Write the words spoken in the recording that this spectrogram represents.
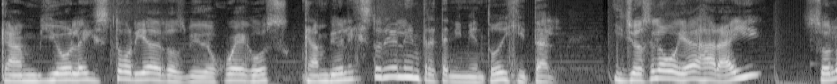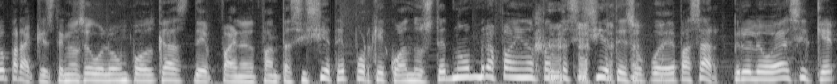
cambió la historia de los videojuegos, cambió la historia del entretenimiento digital. Y yo se lo voy a dejar ahí solo para que este no se vuelva un podcast de Final Fantasy VII, porque cuando usted nombra Final Fantasy VII eso puede pasar. Pero le voy a decir que,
